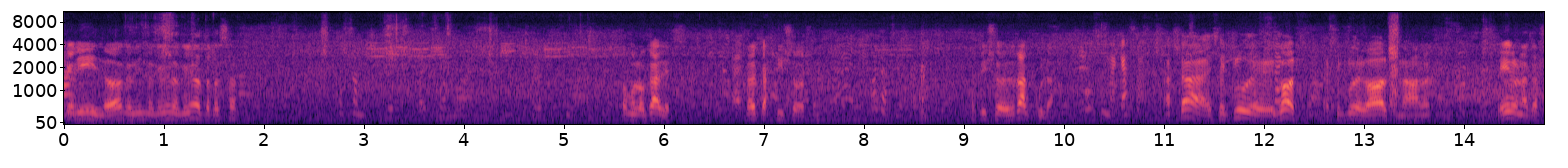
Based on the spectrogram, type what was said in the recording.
Qué mal. lindo, ¿eh? qué lindo, qué lindo, qué lindo. No somos locales. No el castillo ese. ¿Dónde es? Castillo de Drácula. Es una casa. Allá es el club de golf. Es el club de golf, no, no Era una casa.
